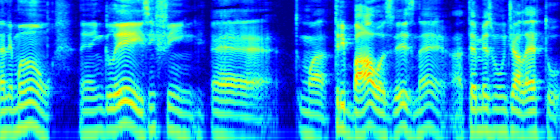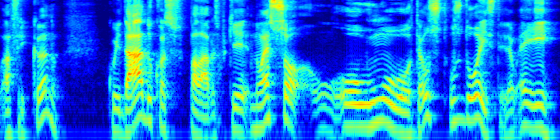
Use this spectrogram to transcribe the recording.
alemão, né? inglês, enfim, é, uma tribal, às vezes, né? Até mesmo um dialeto africano. Cuidado com as palavras, porque não é só ou um ou outro, é os, os dois, entendeu? É E,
